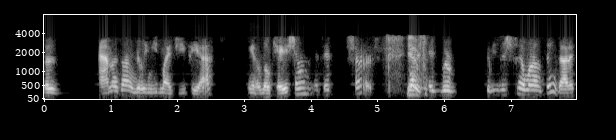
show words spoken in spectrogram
does Amazon really need my GPS? You know, location? It, it sure. Yeah. It, it, we're, you just one other thing about it,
